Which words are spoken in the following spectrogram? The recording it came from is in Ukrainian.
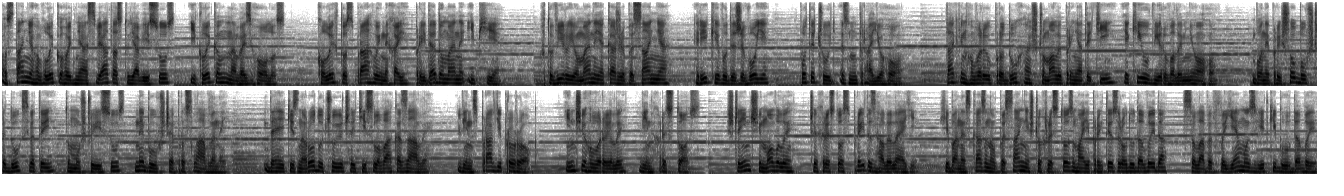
Останнього великого дня свята стояв Ісус і кликав на весь голос: Коли хто спраглий, нехай прийде до мене і п'є. Хто вірує в мене, як каже Писання, ріки води живої потечуть знутра Його. Так він говорив про духа, що мали прийняти ті, які увірували в нього. Бо не прийшов був ще Дух Святий, тому що Ісус не був ще прославлений. Деякі з народу, чуючи ті слова, казали Він справді пророк. Інші говорили Він Христос. Ще інші мовили, чи Христос прийде з Галилеї. Хіба не сказано в Писанні, що Христос має прийти з роду Давида, села Вифлеєму, звідки був Давид,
